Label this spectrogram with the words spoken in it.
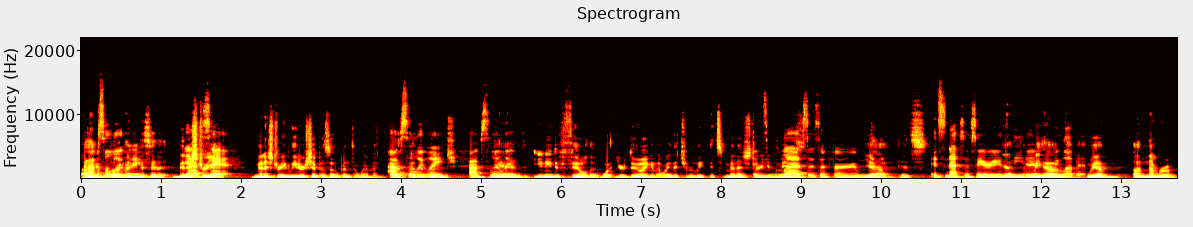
i think I feel like i need to say that ministry say it. ministry leadership is open to women at- at absolutely, absolutely. and you need to feel that what you're doing and the way that you're le- it's ministry it's I mean, blessed. It's affirmed. yeah it's it's necessary. It's yeah, needed. we have love it. we have a number of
